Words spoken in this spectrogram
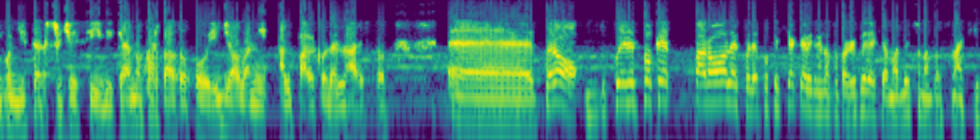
con gli step successivi che hanno portato poi i giovani al palco dell'Aristo. Eh, però quelle poche parole, quelle poche chiacchiere mi hanno fatto capire che adesso è una persona che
